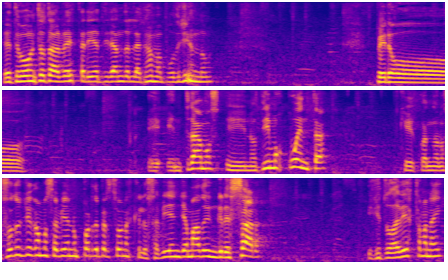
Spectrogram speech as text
este momento tal vez estaría tirando en la cama pudriéndome. Pero eh, entramos y nos dimos cuenta que cuando nosotros llegamos habían un par de personas que los habían llamado a ingresar y que todavía estaban ahí.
